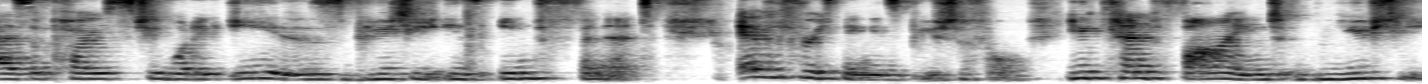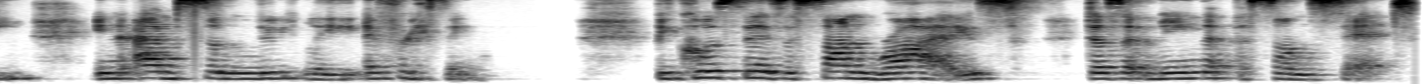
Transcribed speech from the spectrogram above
as opposed to what it is, beauty is infinite. Everything is beautiful. You can find beauty in absolutely everything. Because there's a sunrise, does it mean that the sunset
